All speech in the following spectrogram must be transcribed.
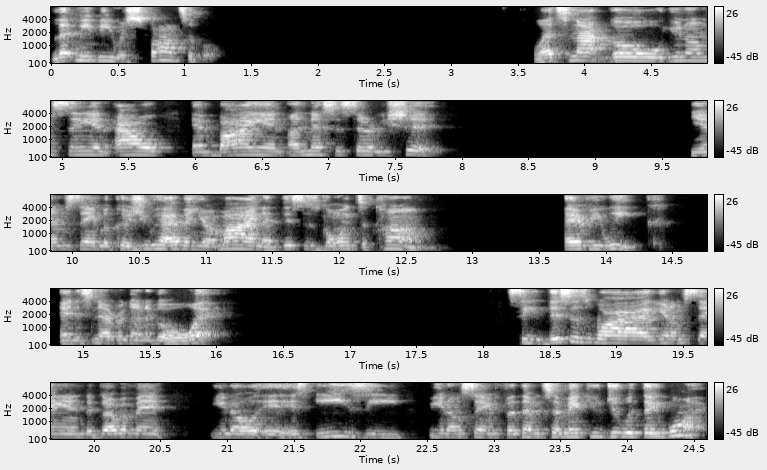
let me be responsible. Let's not go you know i'm saying out and buying unnecessary shit. You know i'm saying? Because you have in your mind that this is going to come every week and it's never going to go away. See this is why you know i'm saying the government you know, it's easy, you know I'm saying, for them to make you do what they want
